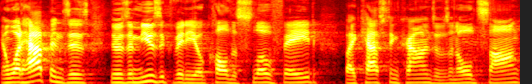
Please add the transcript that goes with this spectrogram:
And what happens is there's a music video called A Slow Fade by Casting Crowns. It was an old song,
